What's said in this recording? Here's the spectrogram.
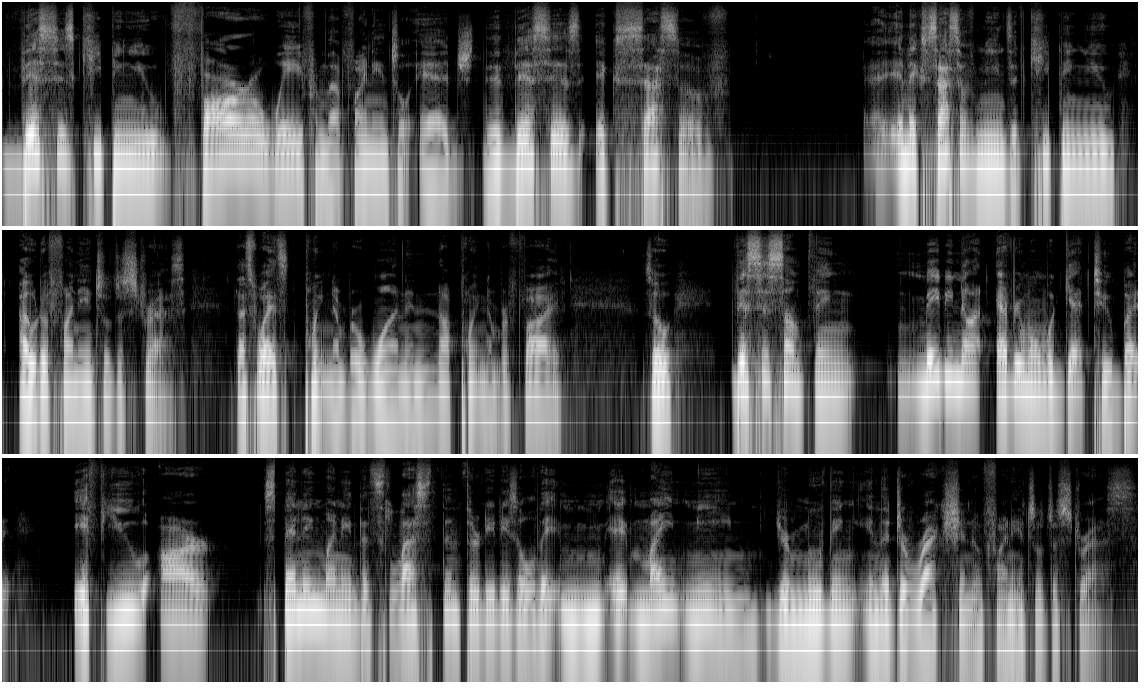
this is keeping you far away from that financial edge. This is excessive, an excessive means of keeping you out of financial distress. That's why it's point number one and not point number five. So, this is something maybe not everyone would get to, but if you are spending money that's less than 30 days old, it, it might mean you're moving in the direction of financial distress.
